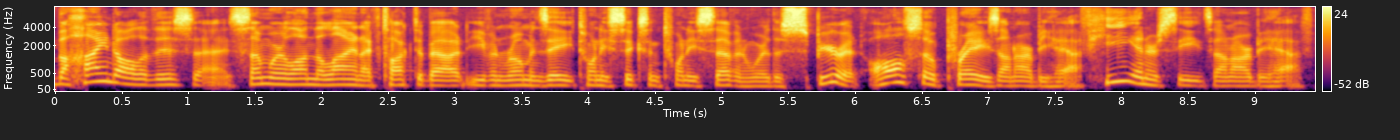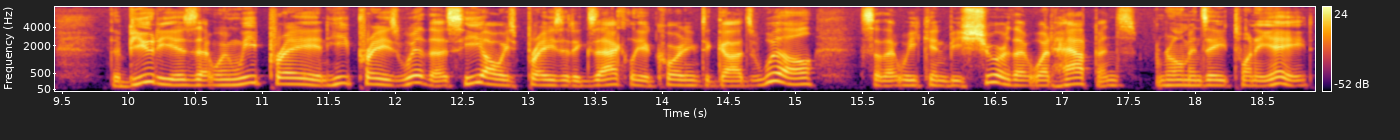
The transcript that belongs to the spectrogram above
behind all of this, uh, somewhere along the line, I've talked about even Romans 8, 26 and 27, where the Spirit also prays on our behalf. He intercedes on our behalf. The beauty is that when we pray and He prays with us, He always prays it exactly according to God's will so that we can be sure that what happens, Romans 8, 28,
